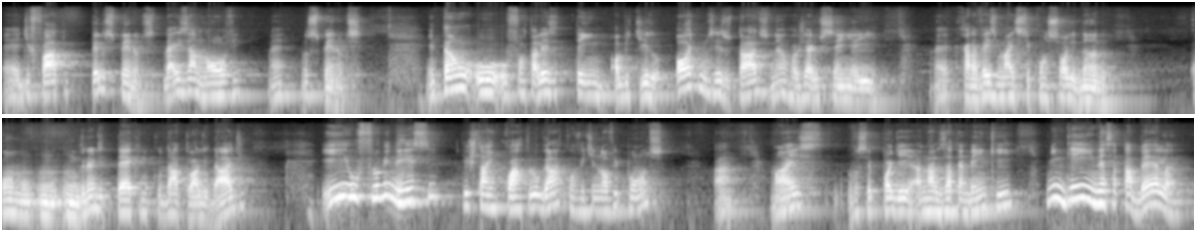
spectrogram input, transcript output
é, de fato pelos pênaltis, 10 a 9 né, nos pênaltis. Então o, o, Fortaleza tem obtido ótimos resultados, né, o Rogério Senna aí né, cada vez mais se consolidando como um, um grande técnico da atualidade. E o Fluminense, que está em quarto lugar com 29 pontos, tá? mas você pode analisar também que ninguém nessa tabela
